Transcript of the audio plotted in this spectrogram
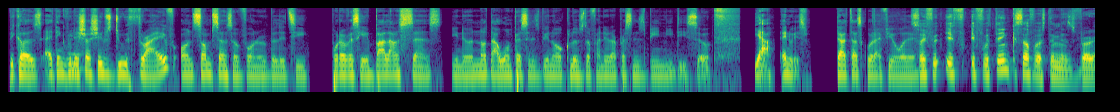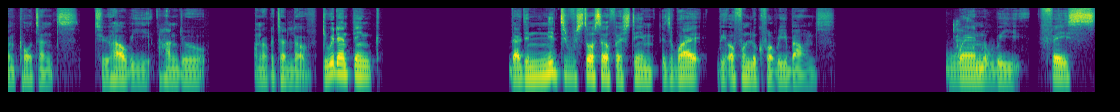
because I think hmm. relationships do thrive on some sense of vulnerability, but obviously a balanced sense, you know, not that one person is being all closed off and the other person is being needy. So, yeah, anyways, that, that's what I feel. What So if we, if if we think self esteem is very important to how we handle unrequited love, do we then think that the need to restore self esteem is why we often look for rebounds when we face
